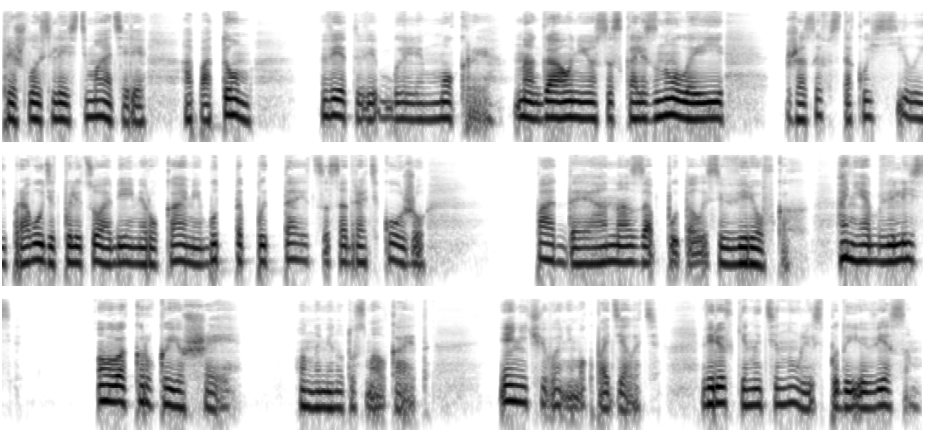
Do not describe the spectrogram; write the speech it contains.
Пришлось лезть матери, а потом Ветви были мокрые, нога у нее соскользнула, и... Жозеф с такой силой проводит по лицу обеими руками, будто пытается содрать кожу. Падая, она запуталась в веревках. Они обвелись вокруг ее шеи. Он на минуту смолкает. Я ничего не мог поделать. Веревки натянулись под ее весом.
